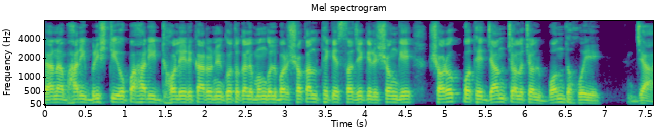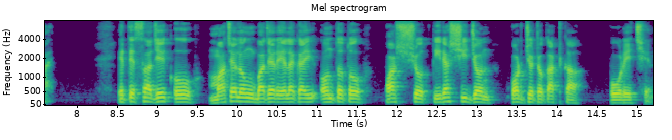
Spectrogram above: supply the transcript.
টানা ভারী বৃষ্টি ও পাহাড়ি ঢলের কারণে গতকাল মঙ্গলবার সকাল থেকে সাজেকের সঙ্গে সড়ক পথে যান চলাচল বন্ধ হয়ে যায়। এতে সাজেক ও মাচালং বাজার এলাকায় অন্তত পাঁচশো তিরাশি জন পর্যটক আটকা পড়েছেন।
